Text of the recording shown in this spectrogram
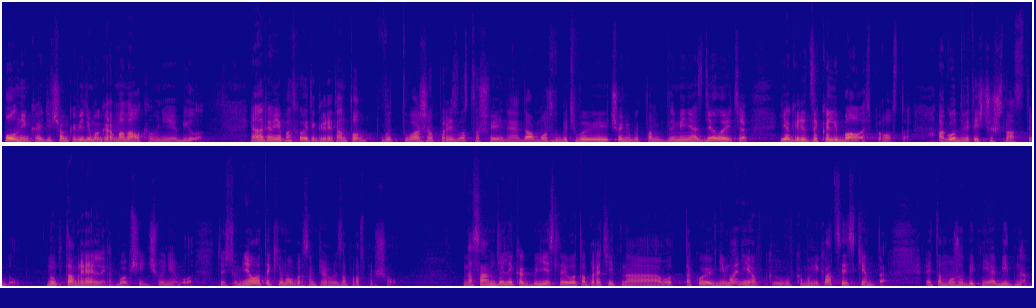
Полненькая девчонка, видимо, гормоналка у нее била. И она ко мне подходит и говорит, Антон, вот же производство швейное, да, может быть, вы что-нибудь там для меня сделаете? Я, говорит, заколебалась просто. А год 2016 был. Ну, там реально как бы вообще ничего не было. То есть у меня вот таким образом первый запрос пришел. На самом деле, как бы, если вот обратить на вот такое внимание в, в коммуникации с кем-то, это может быть не обидно.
